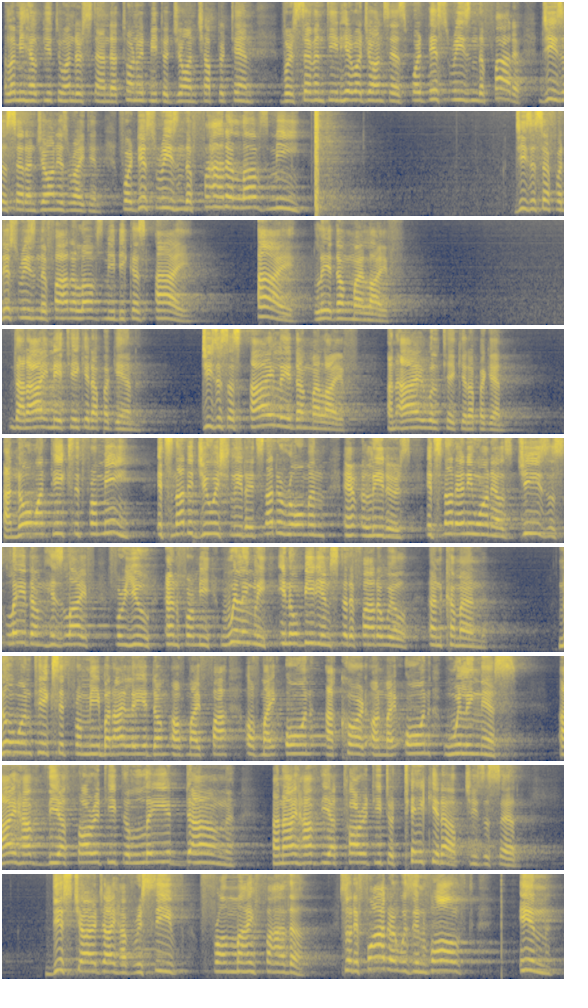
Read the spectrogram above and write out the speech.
Let me help you to understand that. Turn with me to John chapter 10, verse 17. Hear what John says. For this reason, the Father, Jesus said, and John is writing, For this reason, the Father loves me. Jesus said, For this reason, the Father loves me because I, I lay down my life that I may take it up again. Jesus says, I lay down my life and I will take it up again. And no one takes it from me. It's not the Jewish leader, it's not the Roman eh, leaders, it's not anyone else. Jesus laid down his life for you and for me willingly in obedience to the Father will and command. No one takes it from me, but I lay it down of my, fa- of my own accord, on my own willingness. I have the authority to lay it down, and I have the authority to take it up, Jesus said. This charge I have received from my Father. So the Father was involved in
